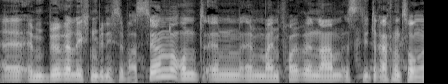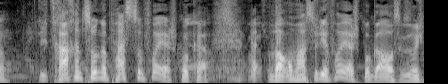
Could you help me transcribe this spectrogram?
Äh, Im Bürgerlichen bin ich Sebastian und in, in meinem Feuerwehrnamen ist die Drachenzunge. Die Drachenzunge passt zum Feuerspucker. Äh, warum hast du dir Feuerspucker ausgesucht?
